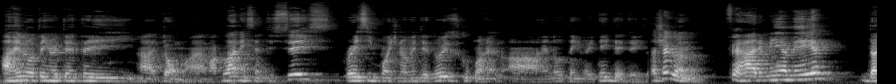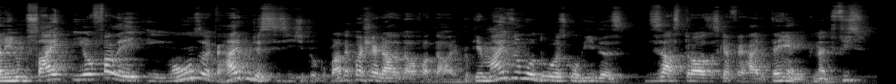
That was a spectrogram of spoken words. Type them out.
A Renault tem 80 e... Ah, então, a McLaren 106, Racing Point 92, desculpa, a Renault tem 83. Tá chegando. Ferrari 66, dali não sai. E eu falei em Monza, a Ferrari podia se sentir preocupada com a chegada da AlphaTauri, porque mais uma ou duas corridas desastrosas que a Ferrari tem aí, que não é difícil,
